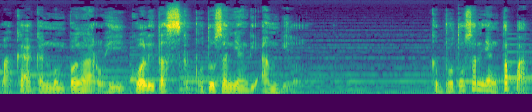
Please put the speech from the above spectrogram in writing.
maka akan mempengaruhi kualitas keputusan yang diambil keputusan yang tepat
